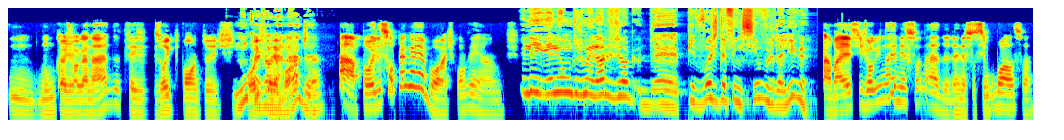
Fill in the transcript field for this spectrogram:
nunca joga nada, fez 8 pontos, Nunca 8 joga rebotes, nada? né? Ah, pô, ele só pega rebote, convenhamos. Ele, ele é um dos melhores é, pivôs defensivos da liga. Ah, mas esse jogo ele não arremessou nada, ele arremessou 5 bolas só.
